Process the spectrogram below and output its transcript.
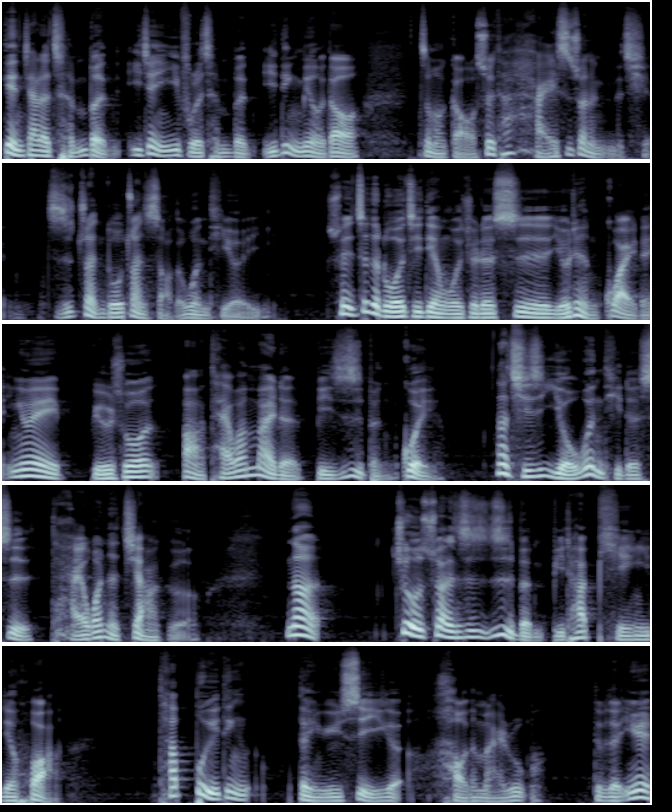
店家的成本，一件衣服的成本一定没有到这么高，所以他还是赚了你的钱，只是赚多赚少的问题而已。所以这个逻辑点我觉得是有点怪的，因为比如说啊，台湾卖的比日本贵，那其实有问题的是台湾的价格，那。就算是日本比它便宜的话，它不一定等于是一个好的买入嘛，对不对？因为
